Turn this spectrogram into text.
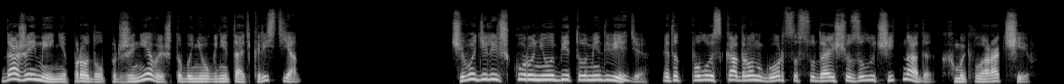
Даже имение продал под Женевой, чтобы не угнетать крестьян. «Чего делить шкуру неубитого медведя? Этот полуэскадрон горцев сюда еще залучить надо», — хмыкнул Аракчеев.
